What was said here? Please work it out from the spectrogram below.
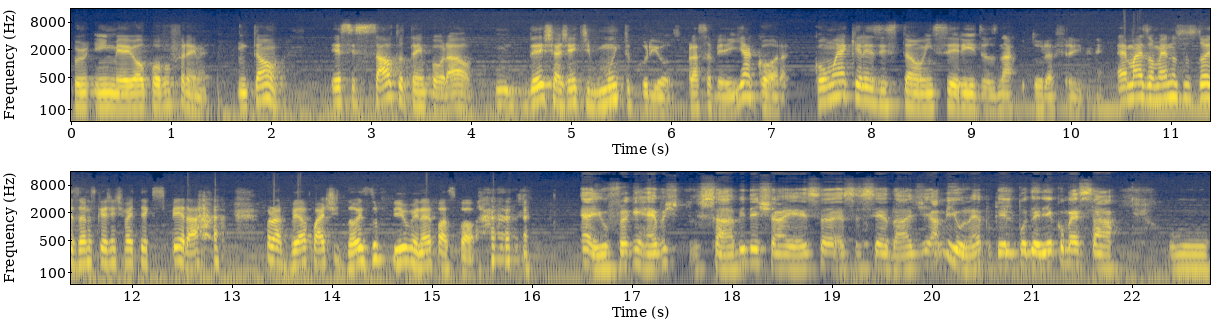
por, em meio ao povo Fremen. Então, esse salto temporal deixa a gente muito curioso para saber, e agora? Como é que eles estão inseridos na cultura frame, né? É mais ou menos os dois anos que a gente vai ter que esperar para ver a parte 2 do filme, né, Pascoal? É, e o Frank Herbert sabe deixar essa, essa ansiedade a mil, né? Porque ele poderia começar o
